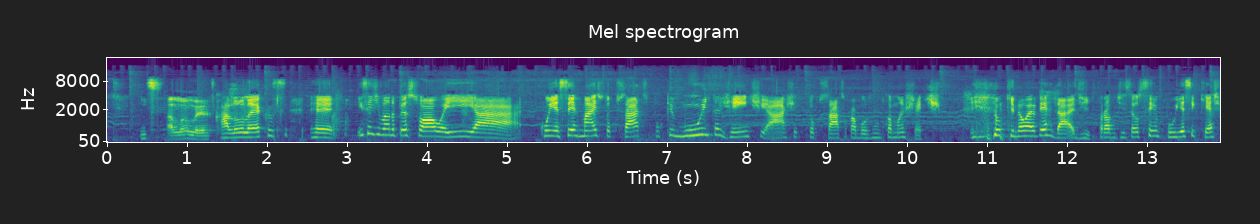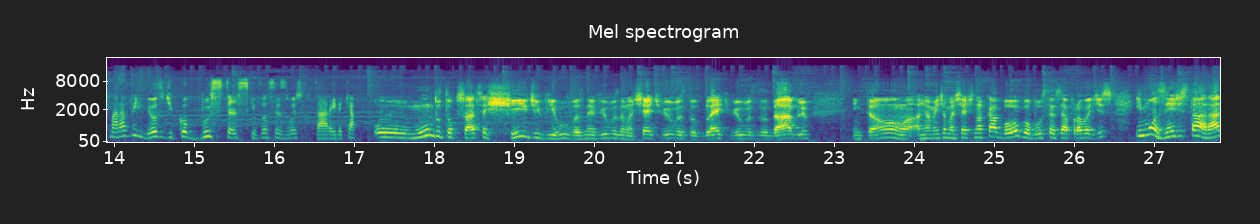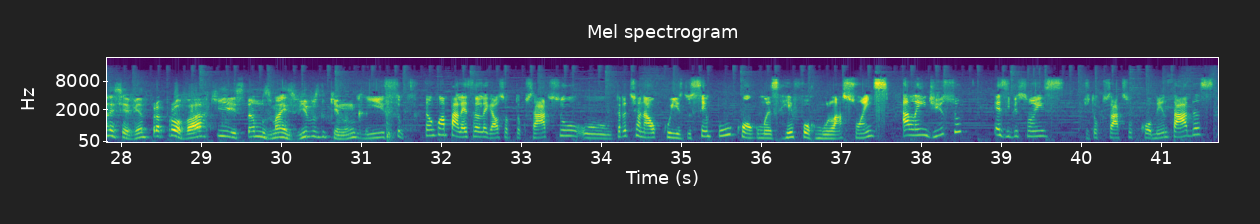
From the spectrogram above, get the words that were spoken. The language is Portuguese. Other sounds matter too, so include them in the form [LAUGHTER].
Alô, Lecos. Alô, Lecos. É, incentivando o pessoal aí a conhecer mais Tokusatsu, porque muita gente acha que Tokusatsu acabou junto com a manchete. [LAUGHS] o que não é verdade. Prova disso é o Senpu e esse cast maravilhoso de Go Boosters que vocês vão escutar aí daqui a pouco. O mundo Tokusatsu é cheio de viúvas, né? Viúvas da manchete, viúvas do Black, viúvas do W. Então, realmente a manchete não acabou, o GoBoosters é a prova disso. E Mozenji estará nesse evento para provar que estamos mais vivos do que nunca. Isso. Então, com uma palestra legal sobre Tokusatsu, o tradicional quiz do Senpu com algumas reformulações. Além disso, exibições de Tokusatsu comentadas.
